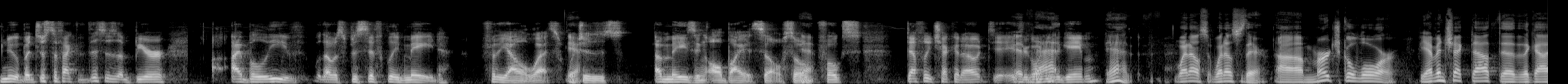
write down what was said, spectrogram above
new, but just the fact that this is a beer, I believe that was specifically made for the Alouettes, which Yeah. is amazing all by itself. So Yeah. folks, definitely check it out if you're going that- to the game. Yeah, What else? What else is there? Uh, merch galore. If you haven't checked out the the guy,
